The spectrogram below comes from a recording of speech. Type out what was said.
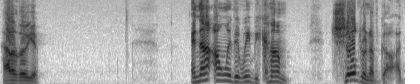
Hallelujah. And not only did we become children of God,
